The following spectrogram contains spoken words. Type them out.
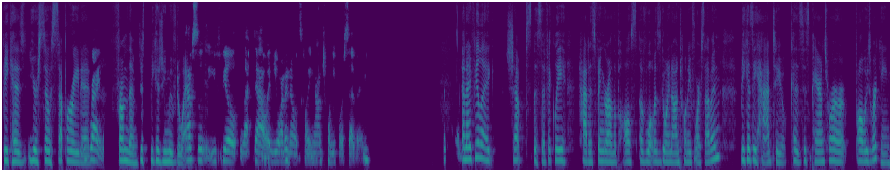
because you're so separated Right. From them just because you moved away. Absolutely. You feel left out and you want to know what's going on 24 7. And I feel like Shep specifically had his finger on the pulse of what was going on 24 7 because he had to, because his parents were always working.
